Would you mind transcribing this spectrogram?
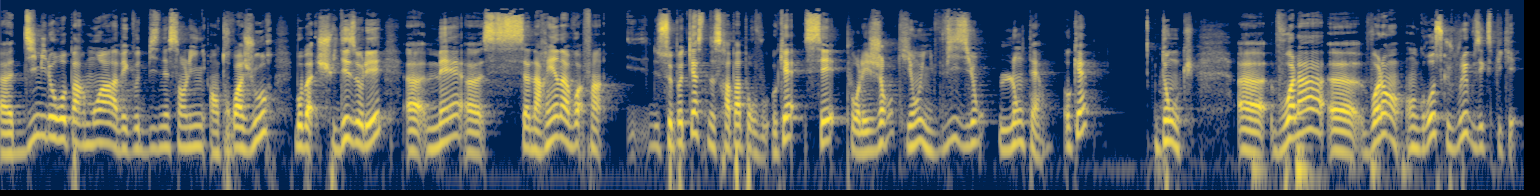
euh, 000 euros par mois avec votre business en ligne en 3 jours, bon bah je suis désolé, euh, mais euh, ça n'a rien à voir. Enfin, ce podcast ne sera pas pour vous, ok? C'est pour les gens qui ont une vision long terme, ok? Donc voilà, voilà en gros ce que je voulais vous expliquer.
